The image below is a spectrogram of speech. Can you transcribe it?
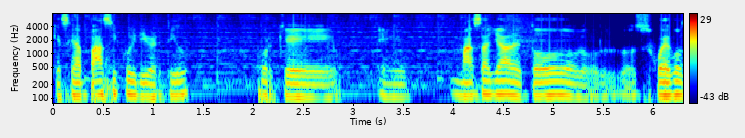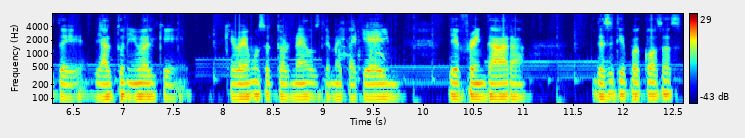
que sea básico y divertido porque eh, más allá de todos los juegos de, alto nivel que, vemos en torneos de metagame, de frame data, de ese tipo de cosas,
